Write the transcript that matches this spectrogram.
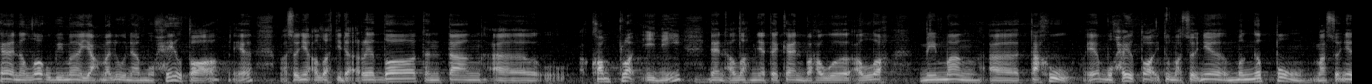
kana Allahu bima ya'maluna muhita ya. Maksudnya Allah tidak redha tentang uh, komplot ini dan Allah menyatakan bahawa Allah memang uh, tahu ya muhita itu maksudnya mengepung maksudnya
